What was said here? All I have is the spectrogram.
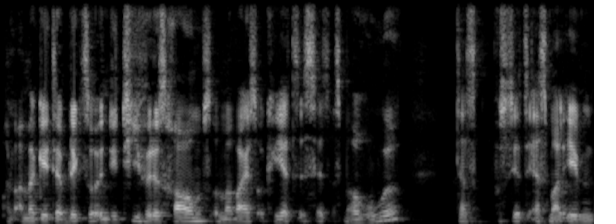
und einmal geht der Blick so in die Tiefe des Raums und man weiß, okay, jetzt ist jetzt erstmal Ruhe, das muss jetzt erstmal eben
